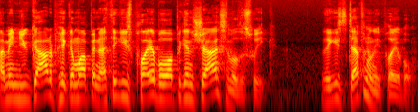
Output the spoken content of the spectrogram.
I mean, you got to pick him up, and I think he's playable up against Jacksonville this week. I think he's definitely playable.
